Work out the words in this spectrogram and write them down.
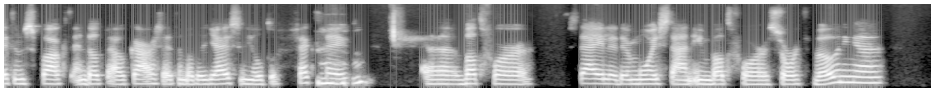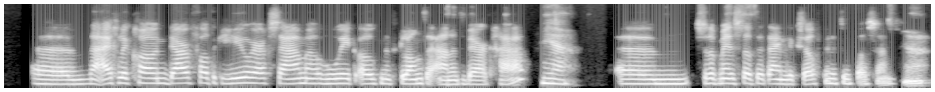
items pakt en dat bij elkaar zet en dat het juist een heel tof effect geeft. Mm -hmm. uh, wat voor stijlen er mooi staan in wat voor soort woningen. Uh, nou, eigenlijk gewoon daar vat ik heel erg samen hoe ik ook met klanten aan het werk ga. Ja. Um, zodat mensen dat uiteindelijk zelf kunnen toepassen. Ja.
